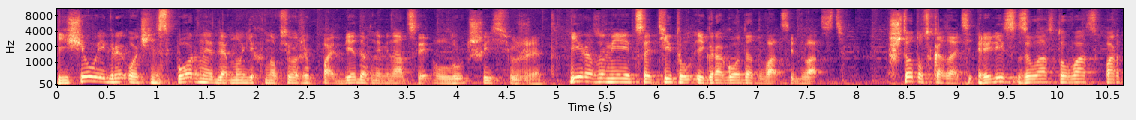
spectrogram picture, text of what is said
Еще у игры очень спорная для многих, но все же победа в номинации «Лучший сюжет». И, разумеется, титул «Игра года 2020». Что тут сказать, релиз The Last of Us Part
